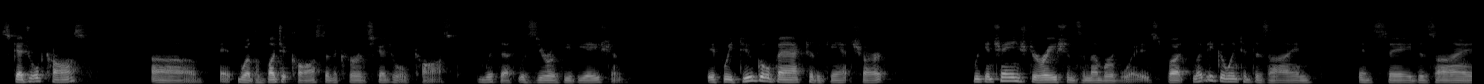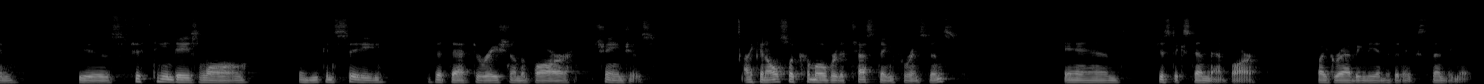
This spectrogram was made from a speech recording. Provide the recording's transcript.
scheduled cost uh, well, the budget cost and the current scheduled cost with that with zero deviation. If we do go back to the Gantt chart, we can change durations a number of ways, but let me go into design and say design is 15 days long, and you can see that that duration on the bar changes. I can also come over to testing, for instance, and just extend that bar by grabbing the end of it and extending it.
